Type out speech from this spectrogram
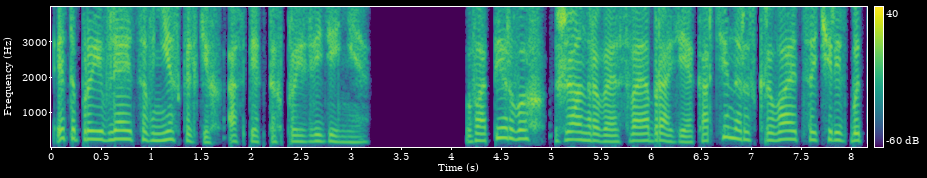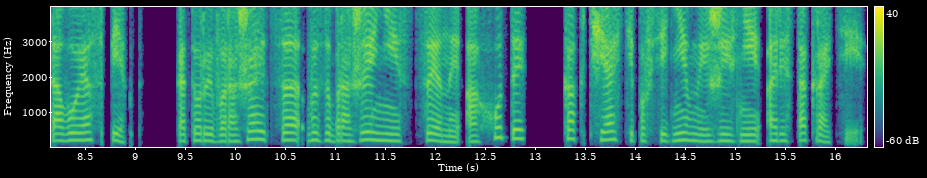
Это проявляется в нескольких аспектах произведения. Во-первых, жанровое своеобразие картины раскрывается через бытовой аспект, который выражается в изображении сцены охоты как части повседневной жизни аристократии.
